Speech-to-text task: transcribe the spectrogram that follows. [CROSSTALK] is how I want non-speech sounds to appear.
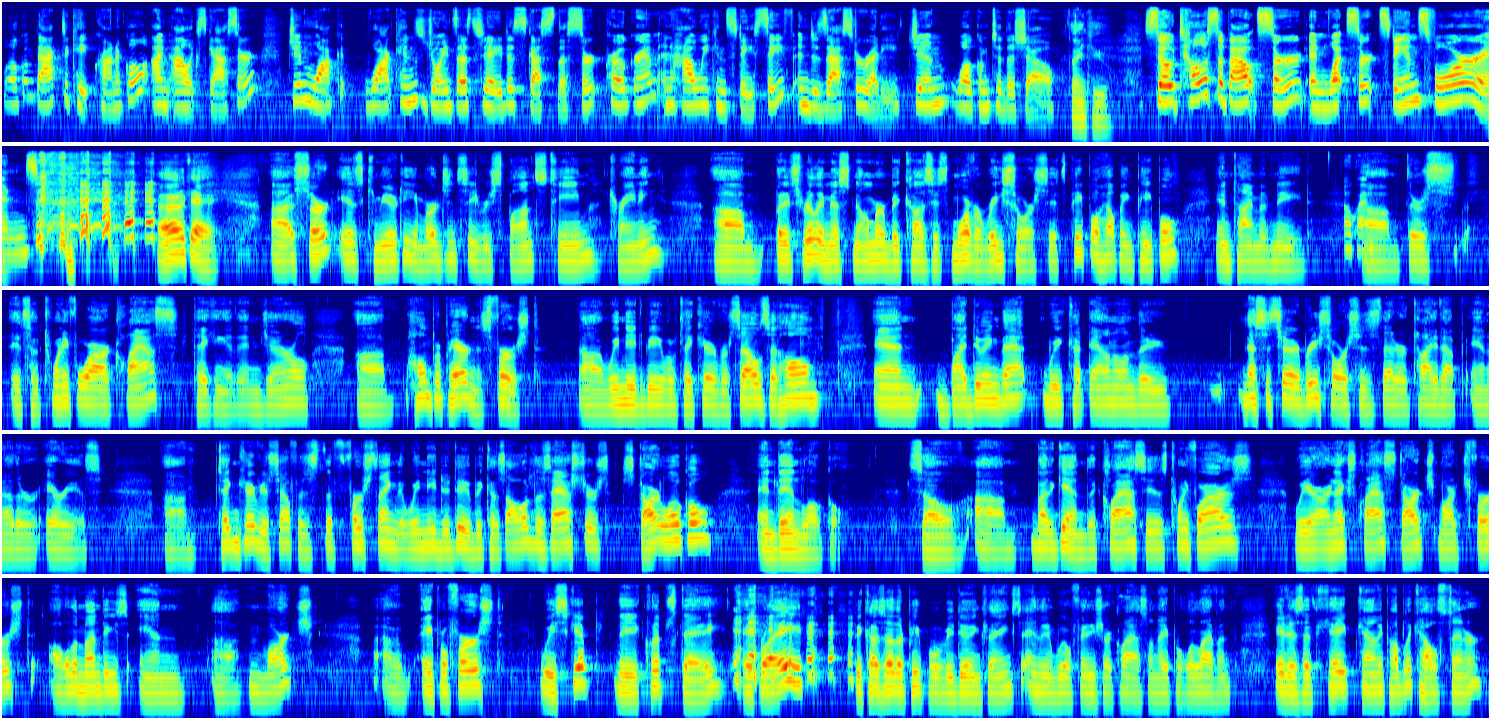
Welcome back to Cape Chronicle. I'm Alix Gasser. Jim Watkins joins us today to discuss the CERT program and how we can stay safe and disaster ready. Jim, welcome to the show. Thank you. So tell us about CERT and what CERT stands for and [LAUGHS] Okay. Uh, CERT is Community Emergency Response Team Training, um, but it's really misnomer because it's more of a resource. It's people helping people in time of need. Okay. Um, there's it's a 24-hour class, taking it in general. Uh, home preparedness first. Uh, we need to be able to take care of ourselves at home, and by doing that, we cut down on the necessary resources that are tied up in other areas. Um, taking care of yourself is the first thing that we need to do because all disasters start local and then local. So, um, but again, the class is 24 hours. We our next class starts March 1st, all the Mondays in uh, March. Uh, April 1st, we skip the Eclipse Day, [LAUGHS] April 8th, because other people will be doing things, and then we'll finish our class on April 11th. It is at the Cape County Public Health Center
